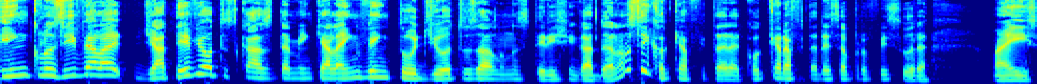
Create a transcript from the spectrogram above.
Inclusive, ela já teve outros casos também que ela inventou de outros alunos terem xingado ela. Não sei qual que, é a fita, era- qual que era a fita dessa professora. Mas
